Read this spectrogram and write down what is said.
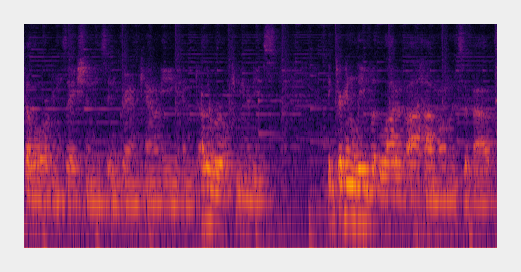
fellow organizations in Graham County and other rural communities, I think they're going to leave with a lot of aha moments about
